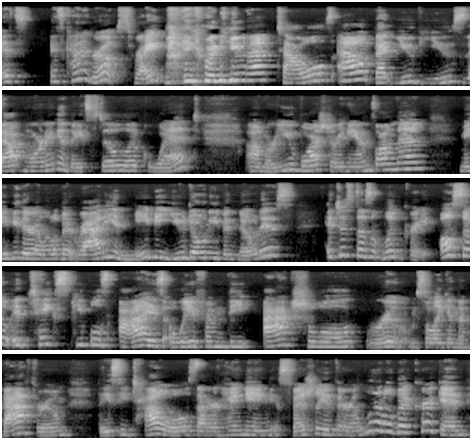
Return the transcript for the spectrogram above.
it's it's kind of gross, right? Like when you have towels out that you've used that morning and they still look wet, um, or you've washed your hands on them, maybe they're a little bit ratty and maybe you don't even notice it just doesn't look great. Also, it takes people's eyes away from the actual room. So, like in the bathroom, they see towels that are hanging, especially if they're a little bit crooked,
